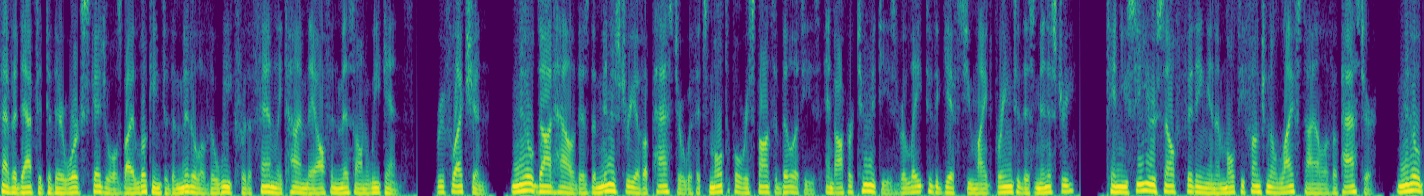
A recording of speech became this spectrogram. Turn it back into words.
have adapted to their work schedules by looking to the middle of the week for the family time they often miss on weekends. Reflection. Mil. How does the ministry of a pastor with its multiple responsibilities and opportunities relate to the gifts you might bring to this ministry? Can you see yourself fitting in a multifunctional lifestyle of a pastor? Middle.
